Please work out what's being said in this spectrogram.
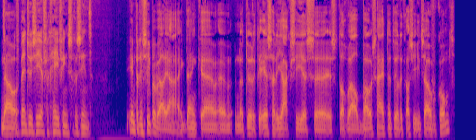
Nou, of bent u zeer vergevingsgezind? In principe wel, ja. Ik denk uh, natuurlijk de eerste reactie is, is toch wel boosheid natuurlijk als je iets overkomt.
